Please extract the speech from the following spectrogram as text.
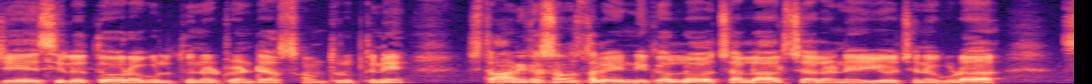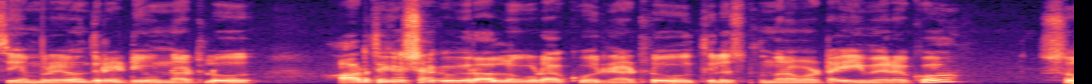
జేఏసీలతో రగులుతున్నటువంటి అసంతృప్తిని స్థానిక సంస్థల ఎన్నికల్లో చల్లార్చాలనే యోచన కూడా సీఎం రేవంత్ రెడ్డి ఉన్నట్లు ఆర్థిక శాఖ వివరాలను కూడా కోరినట్లు తెలుస్తుందన్నమాట ఈ మేరకు. సో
